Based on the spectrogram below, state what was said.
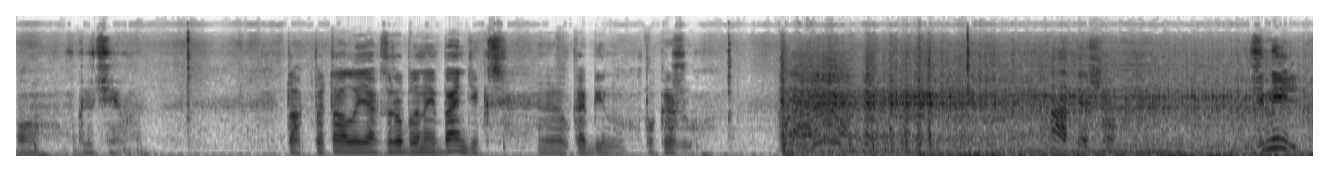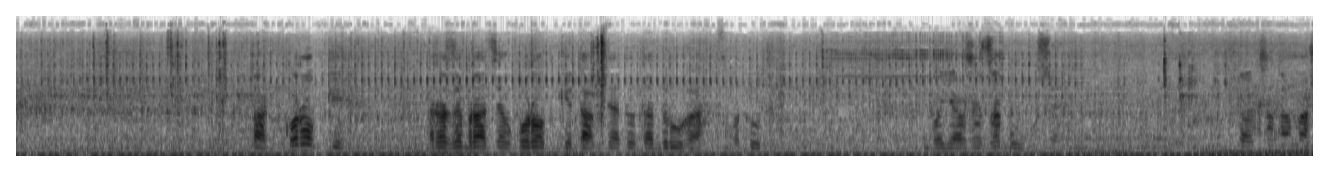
О, включив. Так, питали, як зроблений бендікс е, в кабіну. Покажу. А ти що? Джміль. Так, коробки. Розібратися в коробки. Так, де тут а друга? Отут. Бо я вже забув все. Так, що там наш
